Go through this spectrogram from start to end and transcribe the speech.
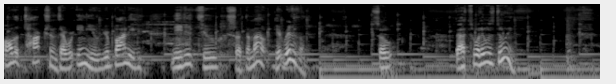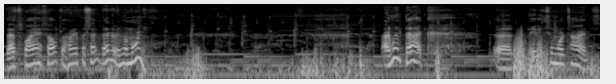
all the toxins that were in you, your body needed to sort them out, get rid of them. So that's what it was doing. That's why I felt 100% better in the morning. I went back uh, maybe two more times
